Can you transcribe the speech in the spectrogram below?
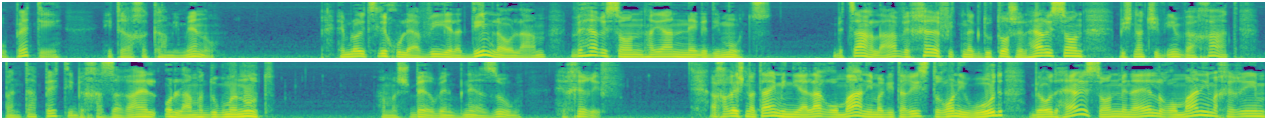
ופטי התרחקה ממנו. הם לא הצליחו להביא ילדים לעולם, והריסון היה נגד אימוץ. בצר לה, וחרף התנגדותו של הריסון, בשנת 71 פנתה פטי בחזרה אל עולם הדוגמנות. המשבר בין בני הזוג החריף. אחרי שנתיים היא ניהלה רומן עם הגיטריסט רוני ווד, בעוד הריסון מנהל רומנים אחרים,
